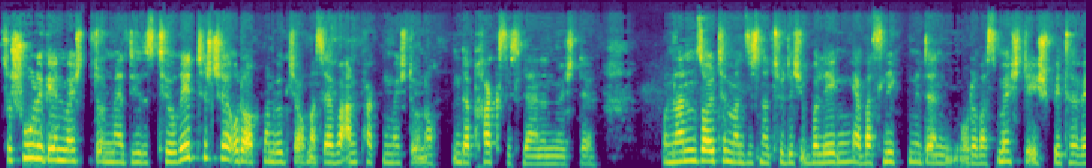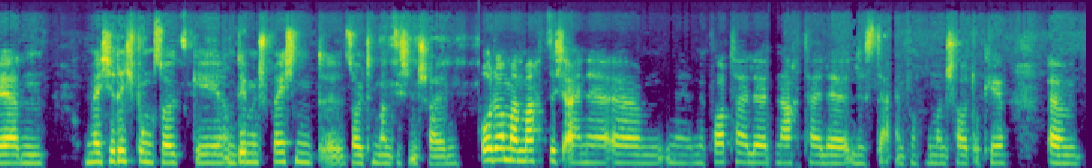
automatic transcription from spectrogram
zur Schule gehen möchte und mehr dieses Theoretische oder ob man wirklich auch mal selber anpacken möchte und auch in der Praxis lernen möchte. Und dann sollte man sich natürlich überlegen, ja, was liegt mir denn oder was möchte ich später werden? In welche Richtung soll es gehen? Und dementsprechend äh, sollte man sich entscheiden. Oder man macht sich eine, ähm, eine, eine Vorteile-, Nachteile-Liste einfach, wo man schaut, okay, ähm,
